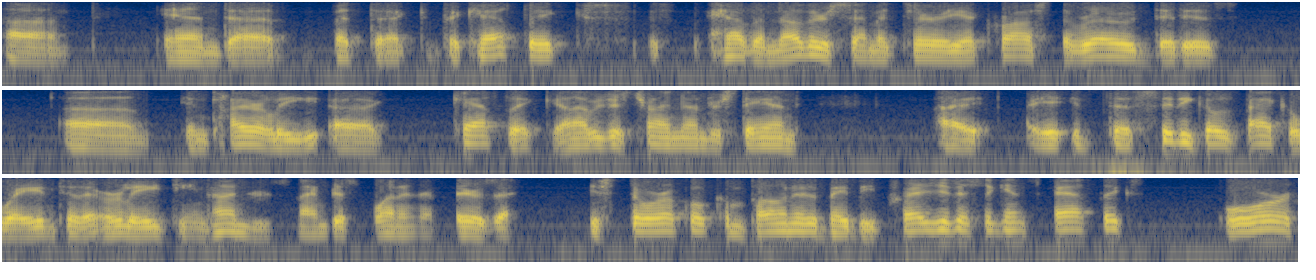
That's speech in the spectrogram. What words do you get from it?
uh, and uh, but the, the Catholics have another cemetery across the road that is uh, entirely uh, Catholic. And I was just trying to understand. I, it, the city goes back away into the early 1800s, and I'm just wondering if there's a historical component of maybe prejudice against Catholics, or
